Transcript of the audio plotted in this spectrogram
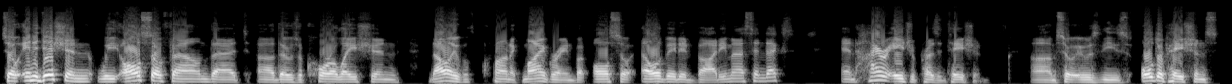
So, in addition, we also found that uh, there was a correlation not only with chronic migraine, but also elevated body mass index and higher age of presentation. Um, so it was these older patients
